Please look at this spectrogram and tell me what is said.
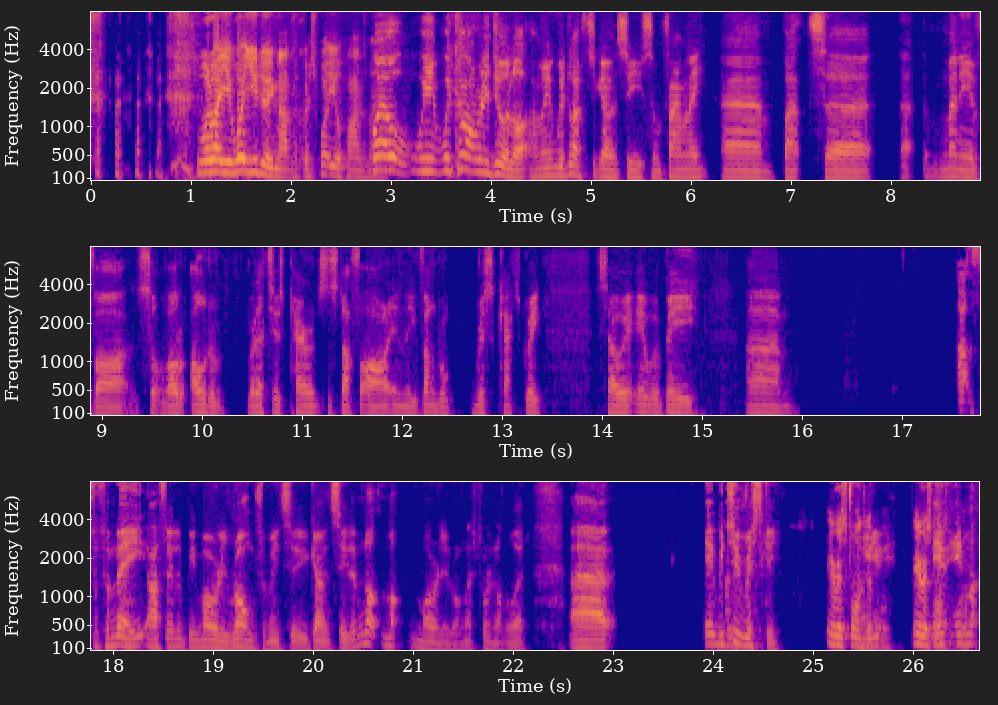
what about you? What are you doing, Matt, for Chris? What are your plans, mate? well, we, we can't really do a lot. I mean, we'd love to go and see some family, um, but uh, uh, many of our sort of old, older relatives, parents, and stuff are in the vulnerable risk category. So it, it would be, um, uh, for, for me, I think it would be morally wrong for me to go and see them. Not mo- morally wrong, that's probably not the word. Uh, it would be too risky. Irresponsible. you- In, irresponsible. in my,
